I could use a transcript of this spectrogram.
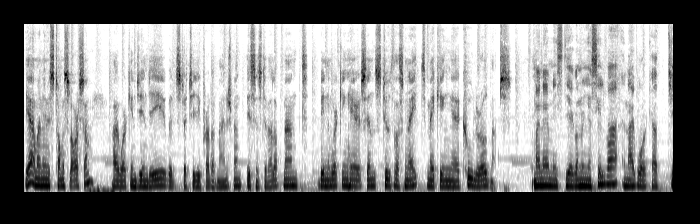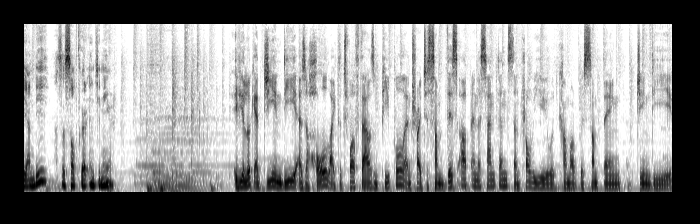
Yeah my name is thomas larsson I work in G&D with strategic product management, business development. Been working here since 2008, making uh, cool roadmaps. My name is Diego Nunez Silva, and I work at G&D as a software engineer if you look at G&D as a whole, like the 12,000 people, and try to sum this up in a sentence, then probably you would come up with something. G&D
